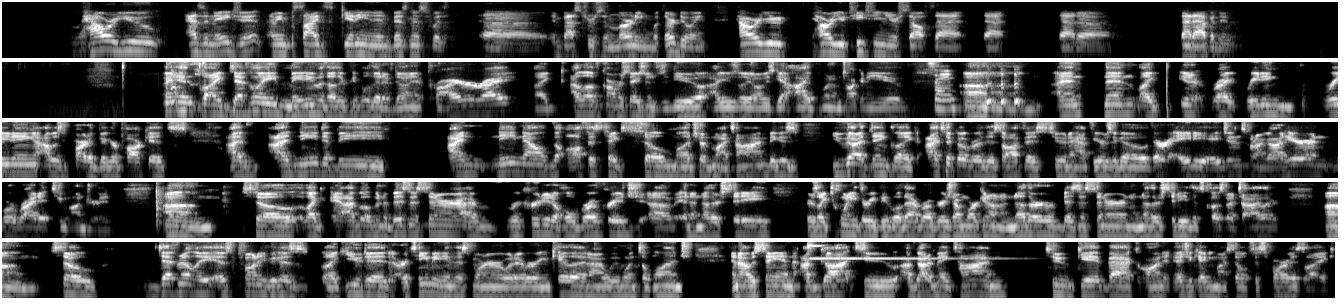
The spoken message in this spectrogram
how are you as an agent? I mean, besides getting in business with uh, investors and learning what they're doing, how are you how are you teaching yourself that that that uh, that avenue? I mean, like definitely meeting with other people that have done it prior, right? Like I love conversations with you. I usually always get hyped when I'm talking to you. Same. Um, and then like you know, right, reading, reading. I was part of Bigger Pockets. I've I need to be. I need now. The office takes so much of my time because you've got to think like I took over this office two and a half years ago. There were 80 agents when I got here, and we're right at 200. Um, so like I've opened a business center. I've recruited a whole brokerage uh, in another city. There's like 23 people at that brokerage. I'm working on another business center in another city that's close by Tyler. Um, so definitely it's funny because like you did our team meeting this morning or whatever, and Kayla and I we went to lunch, and I was saying I've got to I've got to make time to get back on educating myself as far as like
